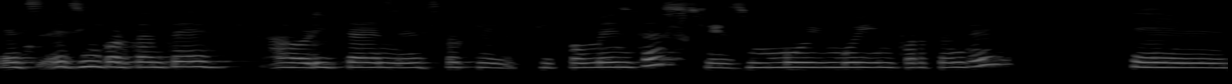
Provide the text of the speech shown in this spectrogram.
es, es, importante ahorita en esto que, que, comentas, que es muy, muy importante, eh,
